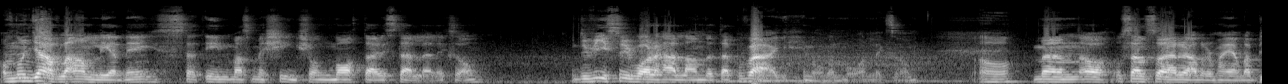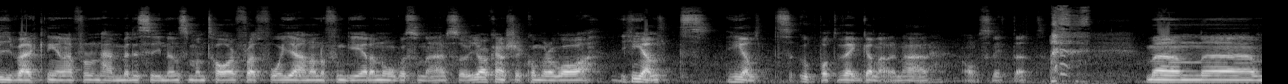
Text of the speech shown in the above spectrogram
Av någon jävla anledning ställt in massor med chong mat där istället liksom. Du visar ju var det här landet är på väg i någon mån liksom. Ja. Men ja, och sen så är det alla de här jävla biverkningarna från den här medicinen som man tar för att få hjärnan att fungera något sånär. Så jag kanske kommer att vara helt, helt uppåt väggarna den här avsnittet. Men eh,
